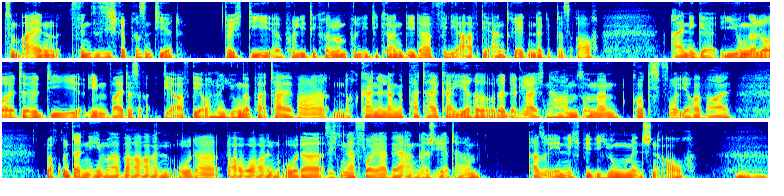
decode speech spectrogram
Zum einen fühlen sie sich repräsentiert durch die äh, Politikerinnen und Politiker, die da für die AfD antreten. Da gibt es auch einige junge Leute, die eben, weil das die AfD auch eine junge Partei war, noch keine lange Parteikarriere oder dergleichen haben, sondern kurz vor ihrer Wahl noch Unternehmer waren oder Bauern oder sich in der Feuerwehr engagiert haben. Also ähnlich wie die jungen Menschen auch. Mhm.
